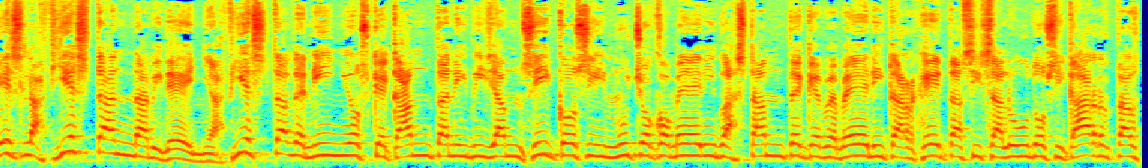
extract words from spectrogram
Es la fiesta navideña, fiesta de niños que cantan y villancicos y mucho comer y bastante que beber y tarjetas y saludos y cartas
